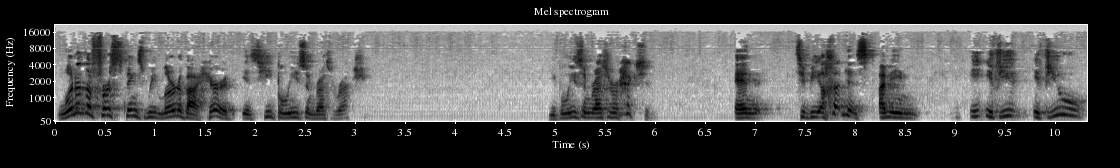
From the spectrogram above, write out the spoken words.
one of the first things we learn about Herod is he believes in resurrection. He believes in resurrection. And to be honest, I mean, if you, if you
